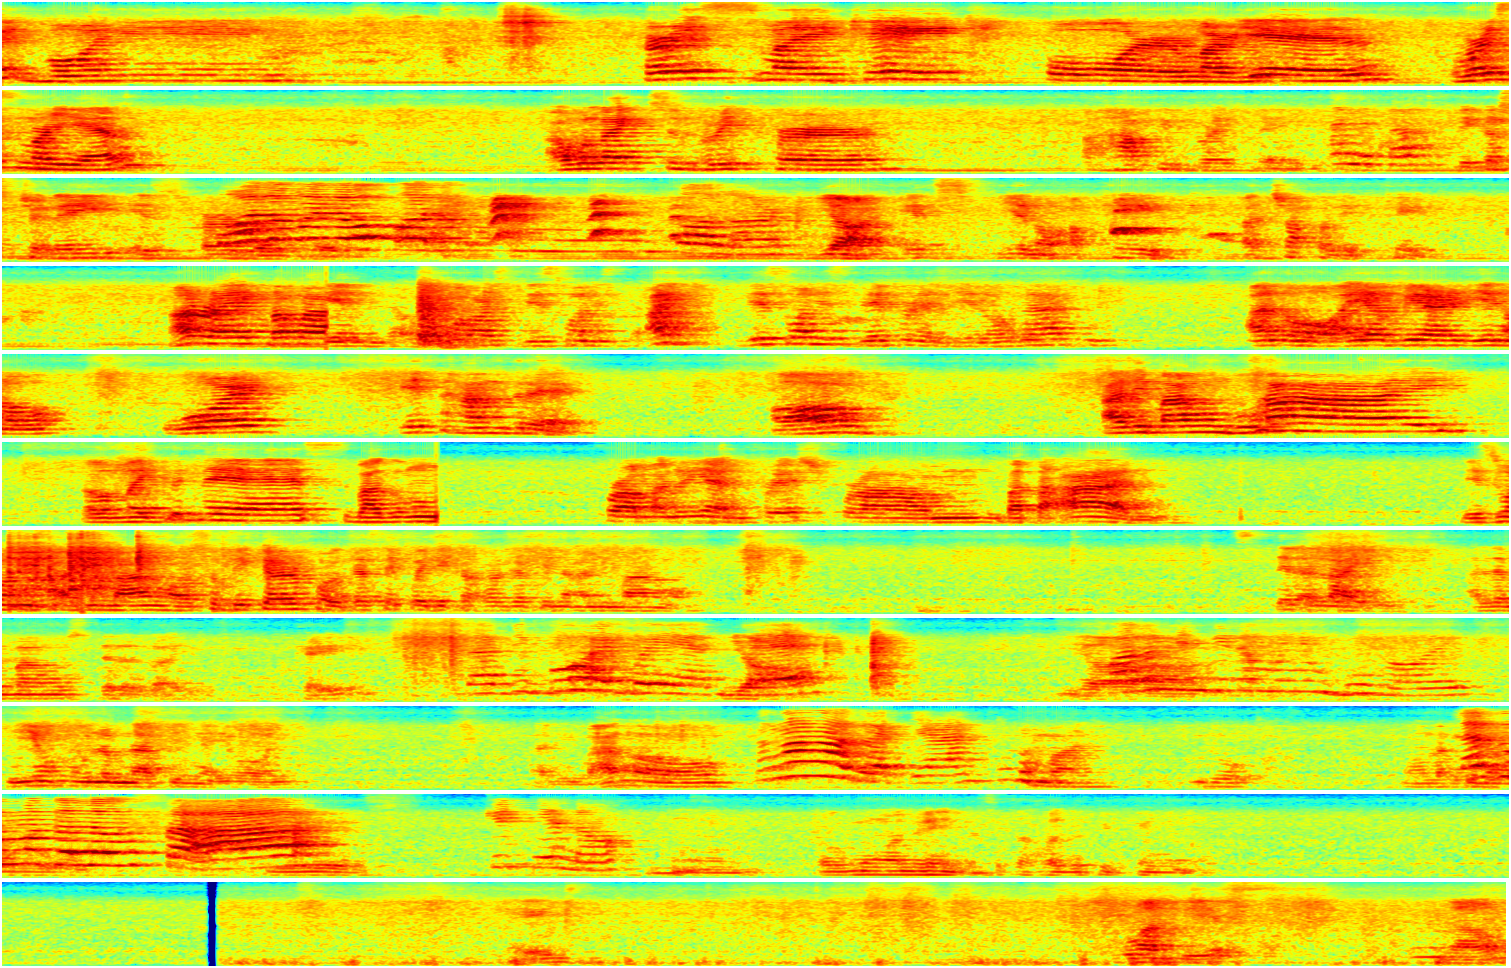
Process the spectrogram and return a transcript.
good morning. Here is my cake for Marielle. Where's Marielle? I would like to greet her a happy birthday because today is her birthday. Yeah, it's, you know, a cake, a chocolate cake. Alright, bye-bye. And of course, this one is, ay, this one is different, you know that? Ano, I have here, you know, worth 800 of alimangong buhay. Oh my goodness, bagong from ano yan, fresh from Bataan. This one is alimango. So be careful kasi pwede ka kagatin ng alimango. Still alive. Alimango still alive. Okay? Daddy, buhay ba yan? Yeah. Te? Parang Yeah. hindi naman yung buhay. Yun yung ulam natin ngayon. Alimango. Nangangagat yan. Ito naman. Look. Ang laki Lalo magalaw sa Yes. cute niya, no? Hmm. Huwag mong ano yun kasi kakagatin ka niya. Okay. You want this? No?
